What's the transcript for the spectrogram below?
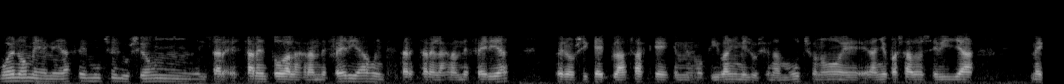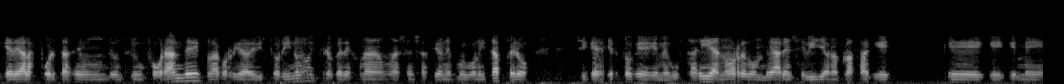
Bueno, me, me hace mucha ilusión estar, en todas las grandes ferias o intentar estar en las grandes ferias, pero sí que hay plazas que, que me motivan y me ilusionan mucho, ¿no? Eh, el año pasado en Sevilla me quedé a las puertas de un, de un triunfo grande con la corrida de Victorino y creo que dejó unas sensaciones muy bonitas, pero sí que es cierto que, me gustaría no redondear en Sevilla una plaza que, que, que, me,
